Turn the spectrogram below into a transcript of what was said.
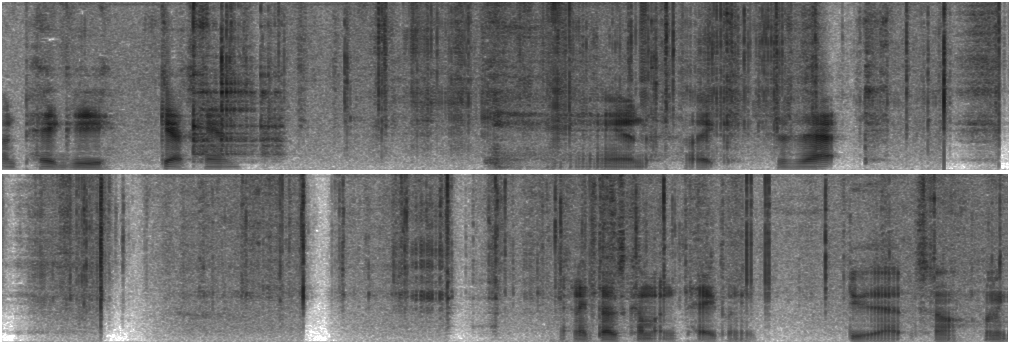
unpeg the gas cans and like that. And it does come unpegged when you do that. So let me.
